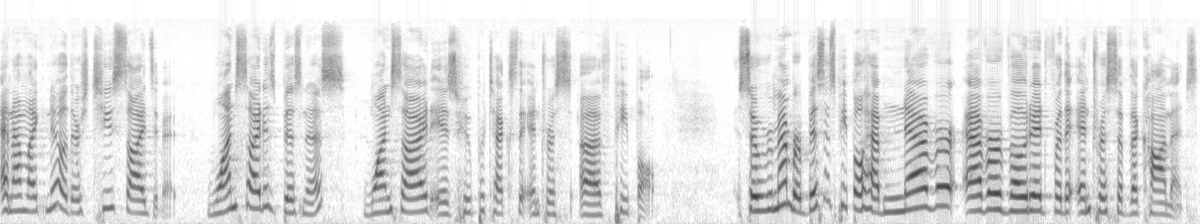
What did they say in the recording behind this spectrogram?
And I'm like, no, there's two sides of it. One side is business, one side is who protects the interests of people. So remember, business people have never, ever voted for the interests of the commons.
